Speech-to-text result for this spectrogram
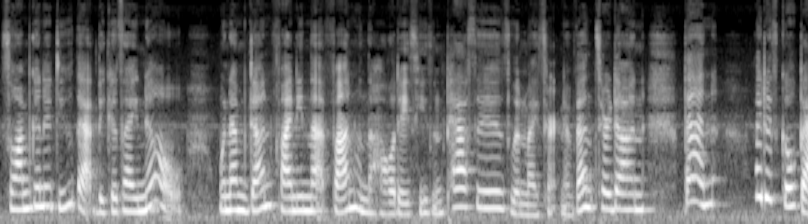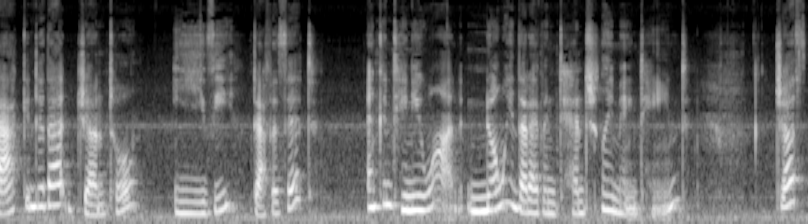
So I'm going to do that because I know when I'm done finding that fun, when the holiday season passes, when my certain events are done, then I just go back into that gentle, easy deficit and continue on, knowing that I've intentionally maintained just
